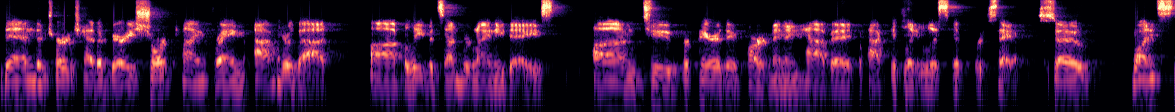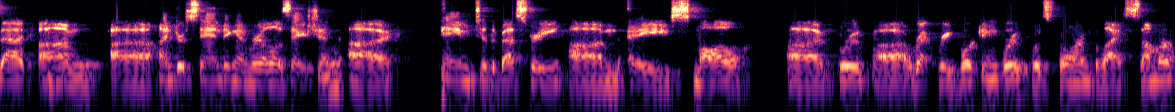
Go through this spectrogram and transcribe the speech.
then the church had a very short time frame after that. Uh, I believe it's under 90 days um, to prepare the apartment and have it actively listed for sale. So once that um, uh, understanding and realization uh, came to the vestry, um, a small uh, group, uh, Recre working group was formed last summer.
